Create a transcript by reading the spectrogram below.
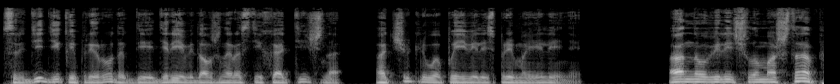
Среди дикой природы, где деревья должны расти хаотично, отчетливо появились прямые линии. Анна увеличила масштаб,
